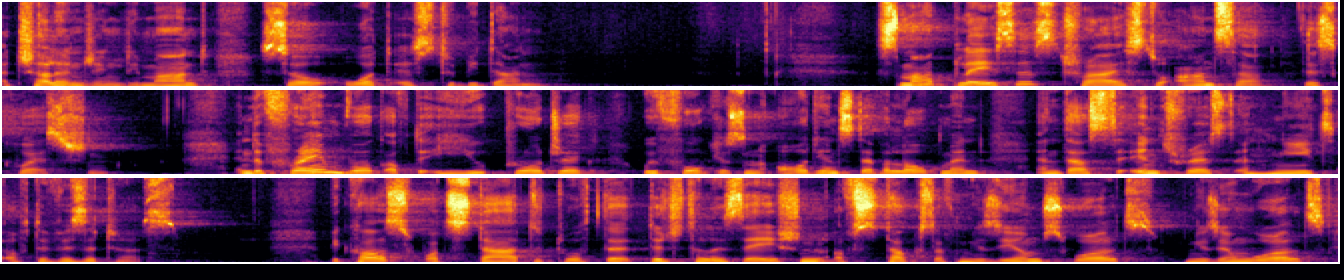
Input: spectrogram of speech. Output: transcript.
A challenging demand, so what is to be done? Smart Places tries to answer this question. In the framework of the EU project, we focus on audience development and thus the interests and needs of the visitors. Because what started with the digitalization of stocks of museums worlds, museum worlds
